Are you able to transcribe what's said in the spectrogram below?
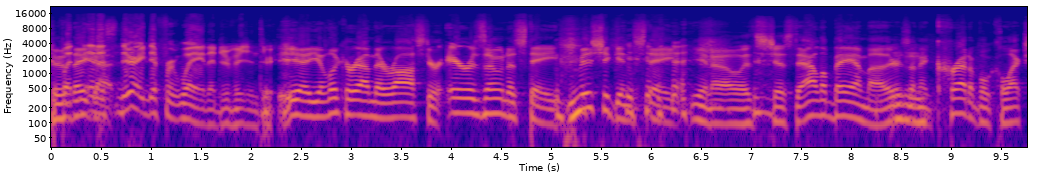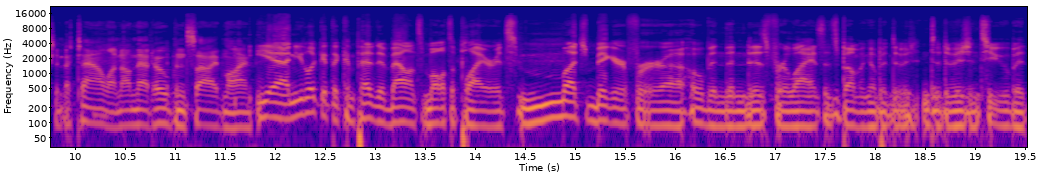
but they in got, a very different way than Division three. Yeah, you look around their roster: Arizona State, Michigan State. You know, it's just Alabama. There's mm-hmm. an incredible collection of talent on that Hoban sideline. Yeah, and you look at the competitive balance multiplier; it's much bigger for uh, Hoban than it is for Alliance. That's bumping up into, into Division Two. But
